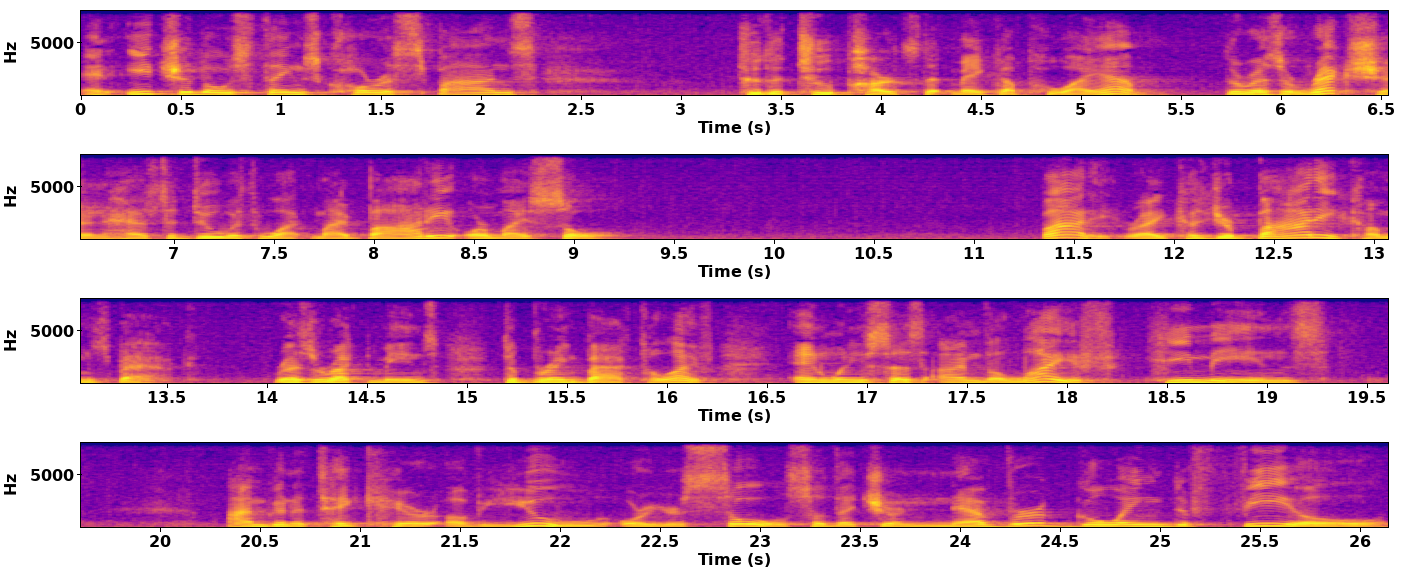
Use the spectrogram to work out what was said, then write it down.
And each of those things corresponds to the two parts that make up who I am. The resurrection has to do with what? My body or my soul? Body, right? Because your body comes back. Resurrect means to bring back to life. And when he says, I'm the life, he means I'm going to take care of you or your soul so that you're never going to feel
